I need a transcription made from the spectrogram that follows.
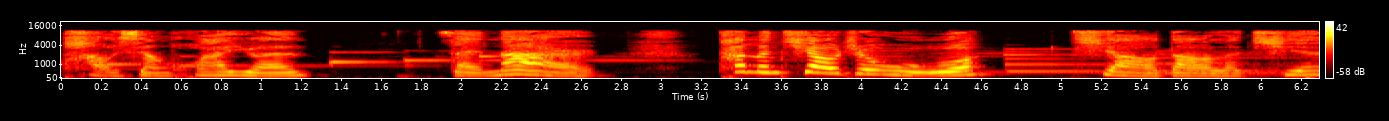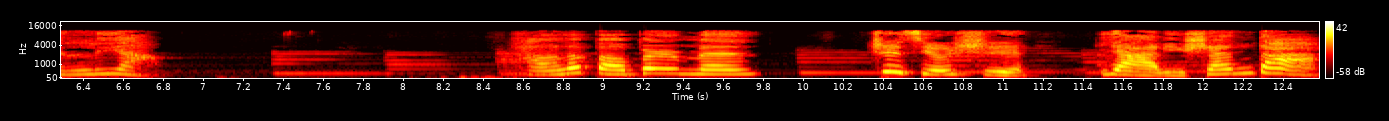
跑向花园，在那儿，他们跳着舞，跳到了天亮。好了，宝贝儿们，这就是亚历山大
